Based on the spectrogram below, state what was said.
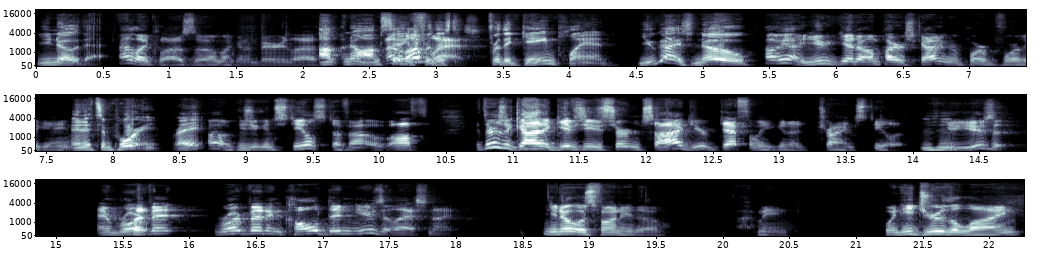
You know that. I like Laz though. I'm not going to bury Laz. I'm, no, I'm saying for this for the game plan. You guys know, Oh yeah, you get an umpire scouting report before the game. and it's important, right? Oh, because you can steal stuff out off. If there's a guy that gives you a certain side, you're definitely going to try and steal it. Mhm. You use it. And Royvet, Royvet and Cole didn't use it last night. You know what was funny though? I mean, when he drew the line,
